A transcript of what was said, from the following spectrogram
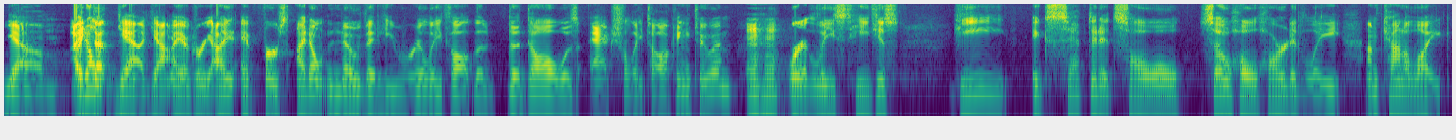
yeah. Um, I don't. that- yeah, yeah, I agree. I at first I don't know that he really thought that the doll was actually talking to him, Mhm. or at least he just he accepted it so so wholeheartedly. I'm kind of like,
